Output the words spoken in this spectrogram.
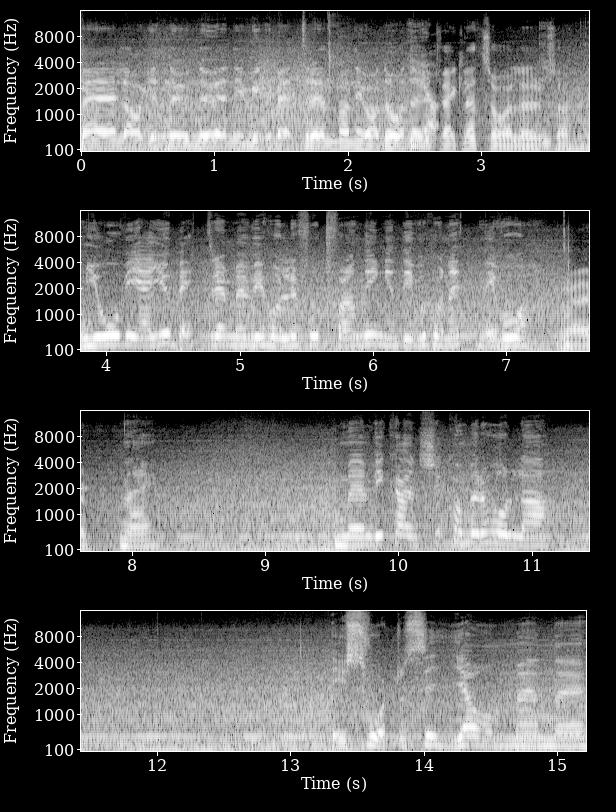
med laget nu. Nu är ni mycket bättre än vad ni var då. Det har Ja. utvecklats så eller så? Jo, vi är ju bättre men vi håller fortfarande ingen division 1-nivå. Nej. Nej. Men vi kanske kommer att hålla... Det är svårt att säga om men eh,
